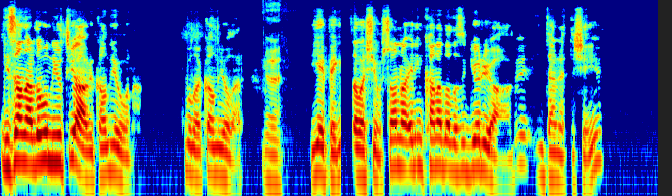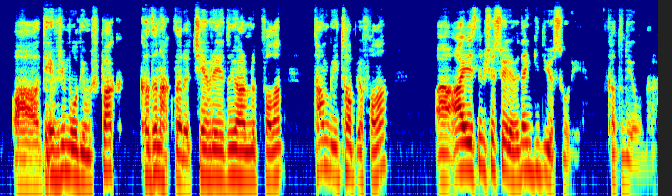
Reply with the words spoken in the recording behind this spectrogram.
insanlar da bunu yutuyor abi. Kanıyor buna. Buna kanıyorlar. Evet. YPG savaşıyormuş. Sonra elin Kanadalısı görüyor abi internette şeyi. Aa devrim oluyormuş bak kadın hakları, çevreye duyarlılık falan. Tam bir ütopya falan. Aa, ailesine bir şey söylemeden gidiyor Suriye'ye. Katılıyor bunlara.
